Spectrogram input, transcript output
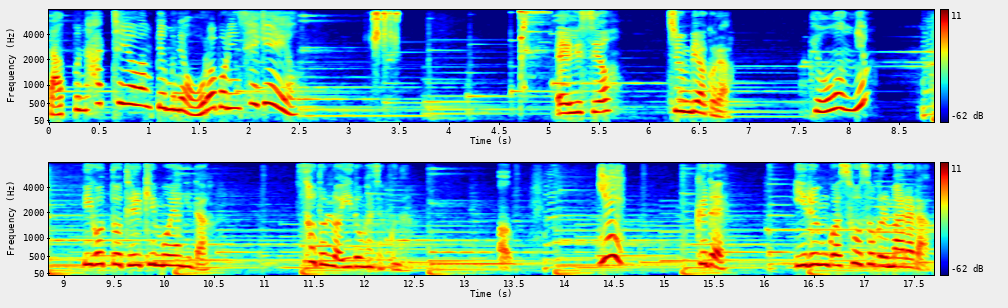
나쁜 하트 여왕 때문에 얼어버린 세계예요. 앨리스요? 준비하거라. 여왕님? 이곳도 들킨 모양이다. 서둘러 이동하자꾸나. 예, 그대, 이름과 소속을 말하라.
